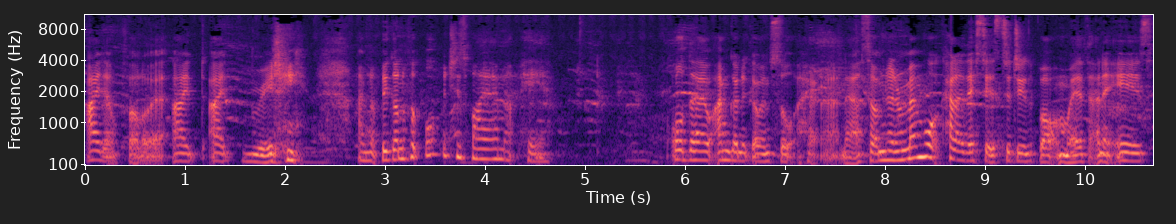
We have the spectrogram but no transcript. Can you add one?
I don't follow it. I, I really, I'm not big on football, which is why I'm up here. Although I'm going to go and sort her out now. So I'm going to remember what colour this is to do the bottom with. And it is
